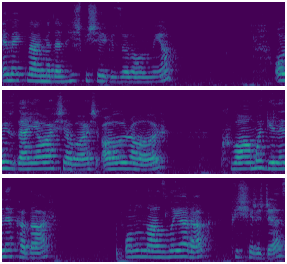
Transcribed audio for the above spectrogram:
Emek vermeden hiçbir şey güzel olmuyor. O yüzden yavaş yavaş ağır ağır kıvama gelene kadar onu nazlayarak pişireceğiz.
